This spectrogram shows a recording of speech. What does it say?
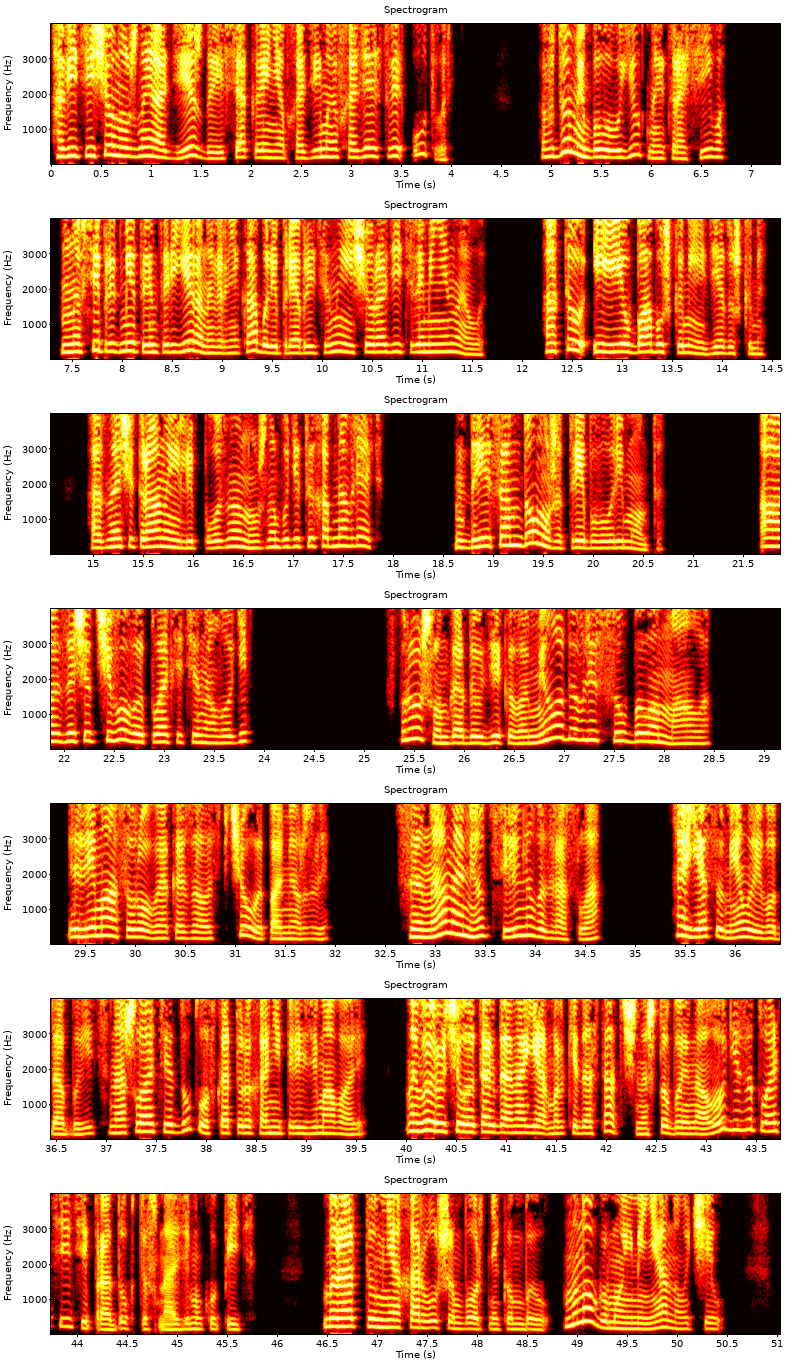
А ведь еще нужны одежда и всякое необходимое в хозяйстве утварь. В доме было уютно и красиво, но все предметы интерьера наверняка были приобретены еще родителями Нинеллы, а то и ее бабушками и дедушками, а значит, рано или поздно нужно будет их обновлять. Да и сам дом уже требовал ремонта. А за счет чего вы платите налоги? В прошлом году дикого меда в лесу было мало. Зима суровая оказалась, пчелы померзли. Цена на мед сильно возросла. А я сумела его добыть, нашла те дупла, в которых они перезимовали. Выручила тогда на ярмарке достаточно, чтобы и налоги заплатить, и продуктов на зиму купить. Брат у меня хорошим бортником был, многому и меня научил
